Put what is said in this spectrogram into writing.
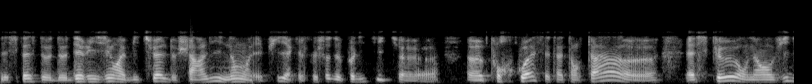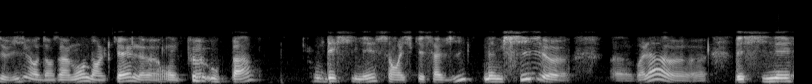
l'espèce de, dérision habituelle de Charlie, non. Et puis il y a quelque chose de politique. Euh, euh, pourquoi cet attentat Est-ce que on a envie de vivre dans un monde dans lequel on peut ou pas dessiner sans risquer sa vie, même si voilà, dessiner,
